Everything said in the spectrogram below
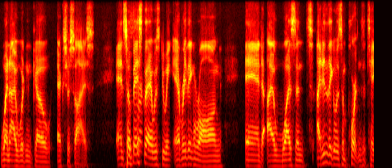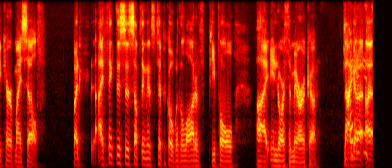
when I wouldn't go exercise. And so basically, I was doing everything wrong, and I wasn't, I didn't think it was important to take care of myself. But I think this is something that's typical with a lot of people uh, in North America. Now, I, I gotta,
